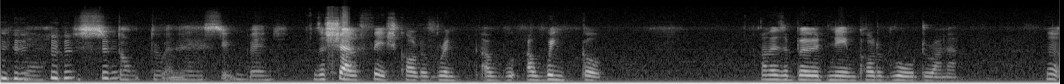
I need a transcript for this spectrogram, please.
yeah, just don't do anything stupid. There's a shellfish called a, wink, a, a winkle. And there's a bird named called a roadrunner. Huh.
